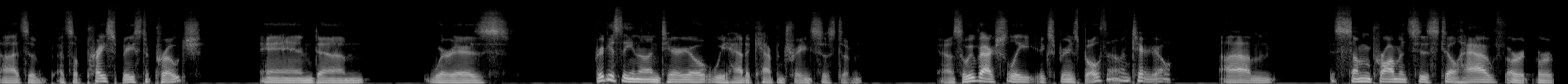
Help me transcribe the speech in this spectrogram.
Uh, it's a it's a price based approach, and um, whereas Previously in Ontario, we had a cap and trade system. Uh, so we've actually experienced both in Ontario. Um, some provinces still have or, or,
